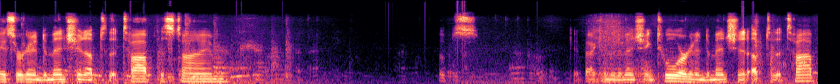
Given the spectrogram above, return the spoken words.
Okay, so we're going to dimension up to the top this time. Oops. Get back in the dimensioning tool. We're going to dimension it up to the top.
